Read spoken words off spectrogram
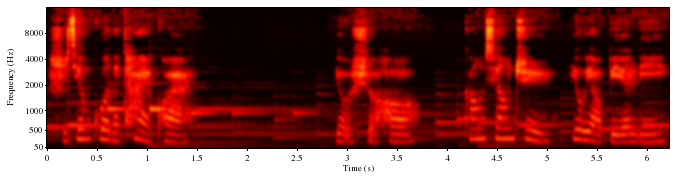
时间过得太快；有时候，刚相聚又要别离。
